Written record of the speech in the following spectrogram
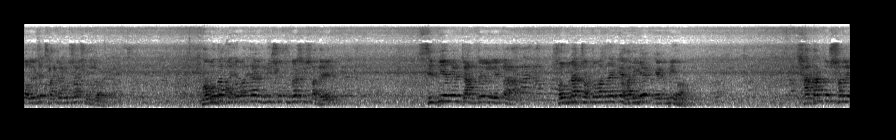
কলেজে ছাত্র অনুসরণ শুরু করে মমতা বন্দ্যোপাধ্যায় উনিশশো চুরাশি সালে সিপিএম এর জাতীয় নেতা সোমনাথ চট্টোপাধ্যায়কে হারিয়ে এমপি হন। সাতাত্তর সালে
